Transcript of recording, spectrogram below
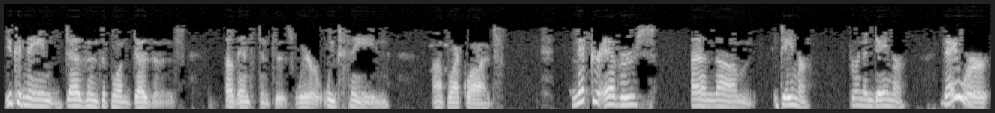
you could name dozens upon dozens of instances where we've seen uh, black lives. Medgar Evers and um, Dahmer, Vernon Dahmer, they were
